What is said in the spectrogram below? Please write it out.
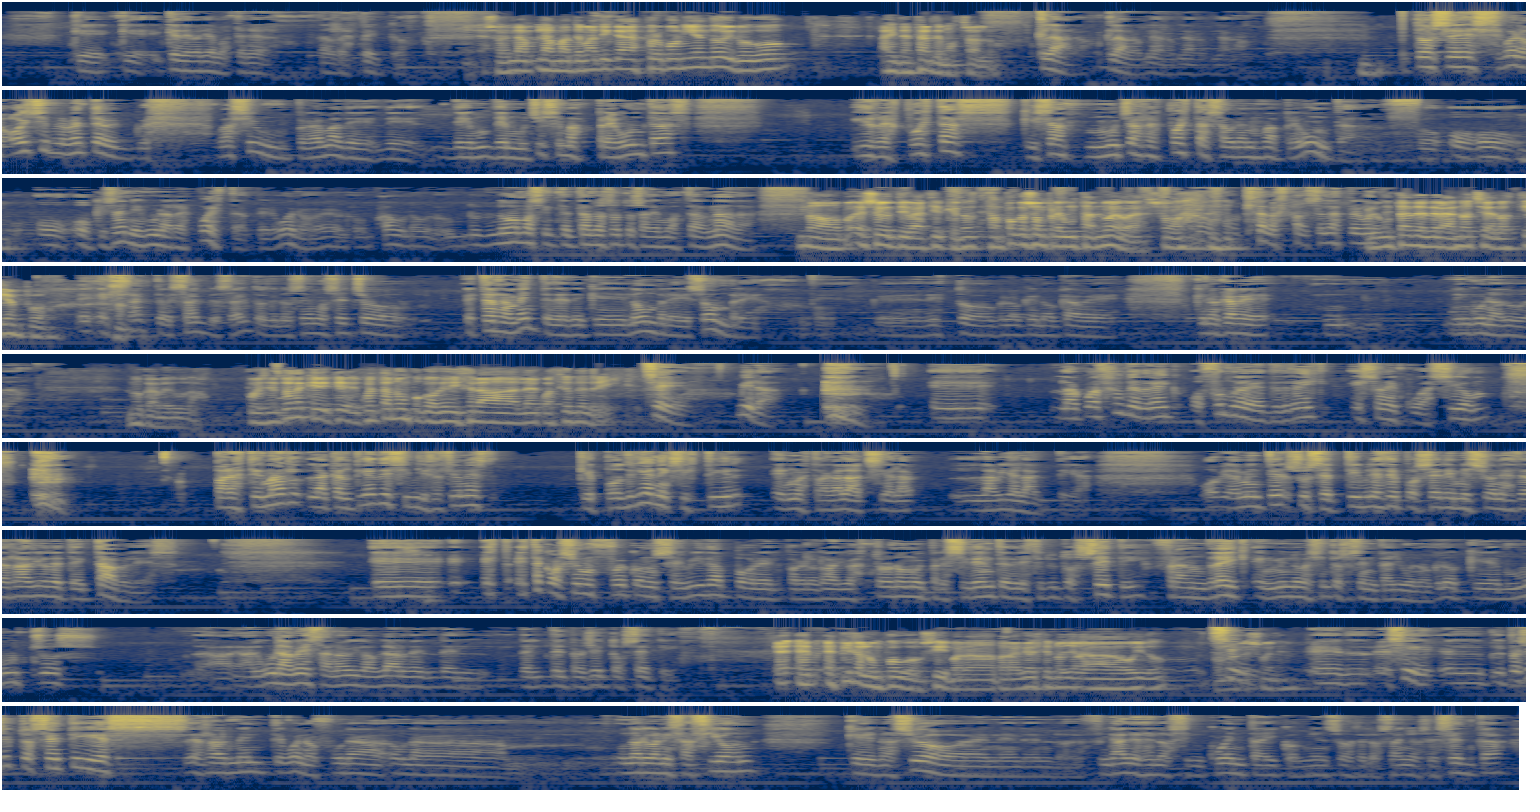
que, deberíamos tener al respecto. Eso es, la, las matemáticas proponiendo y luego a intentar demostrarlo. Claro, claro, claro, claro, claro. Entonces, bueno, hoy simplemente va a ser un programa de, de, de, de muchísimas preguntas y respuestas, quizás muchas respuestas a una misma pregunta, o, o, o, o quizás ninguna respuesta, pero bueno, eh, no, no, vamos a intentar nosotros a demostrar nada. No, eso te iba a decir, que no, tampoco son preguntas nuevas, son, claro, son las preguntas, preguntas desde la noche de los tiempos. Exacto, exacto, exacto, que nos hemos hecho eternamente desde que el hombre es hombre. Que de esto creo que no cabe, que no cabe ninguna duda. No cabe duda. Pues entonces, ¿qué, cuéntanos un poco qué dice la, ecuación de Drake. Sí, mira, eh, la ecuación de Drake o fórmula de Drake es una ecuación para estimar la cantidad de civilizaciones que podrían existir en nuestra galaxia, la, Vía Láctea. Obviamente susceptibles de poseer emisiones de radio detectables. Eh, esta, ecuación fue concebida por el, por el radioastrónomo y presidente del Instituto SETI, Frank Drake, en 1961. Creo que muchos alguna vez han oído hablar del, del, proyecto SETI. Eh, eh, explícalo un poco, sí, para, para aquel que no haya oído. Sí, el, sí el, proyecto SETI es, realmente, bueno, fue una, una, una organización que nació en, finales de los 50 y comienzos de los años 60,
